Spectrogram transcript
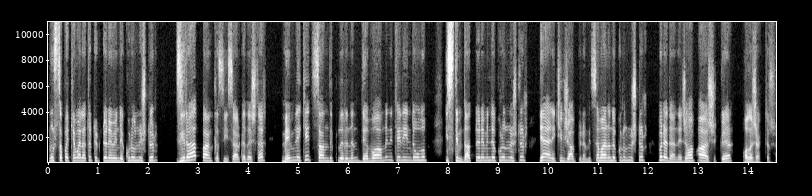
Mustafa Kemal Atatürk döneminde kurulmuştur. Ziraat Bankası ise arkadaşlar memleket sandıklarının devamı niteliğinde olup istimdat döneminde kurulmuştur. Yani 2. Abdülhamit zamanında kurulmuştur. Bu nedenle cevap A şıkkı olacaktır.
